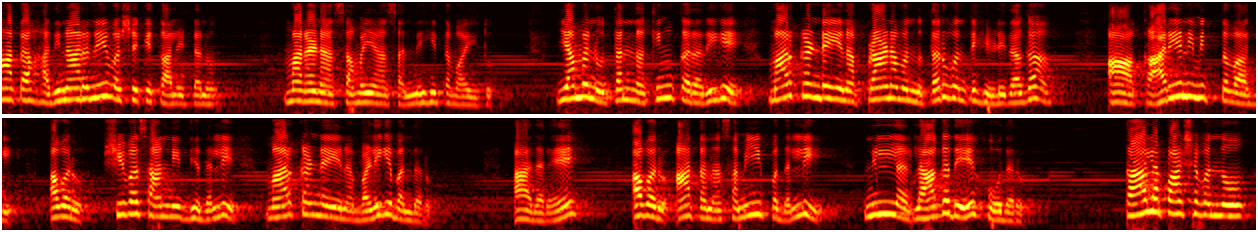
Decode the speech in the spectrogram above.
ಆತ ಹದಿನಾರನೇ ವರ್ಷಕ್ಕೆ ಕಾಲಿಟ್ಟನು. ಮರಣ ಸಮಯ ಸನ್ನಿಹಿತವಾಯಿತು. ಯಮನು ತನ್ನ ಕಿಂಕರರಿಗೆ ಮಾರ್ಕಂಡೇಯನ ಪ್ರಾಣವನ್ನು ತರುವಂತೆ ಹೇಳಿದಾಗ, ಆ ಕಾರ್ಯನಿಮಿತ್ತವಾಗಿ ಅವರು ಶಿವ ಸಾನ್ನಿಧ್ಯದಲ್ಲಿ ಮಾರ್ಕಂಡೇಯನ ಬಳಿಗೆ ಬಂದರು. ಆದರೆ ಅವರು ಆತನ ಸಮೀಪದಲ್ಲಿ ನಿಲ್ಲಲಾಗದೆ ಹೋದರು. ಕಾಲಪಾಶವನ್ನು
